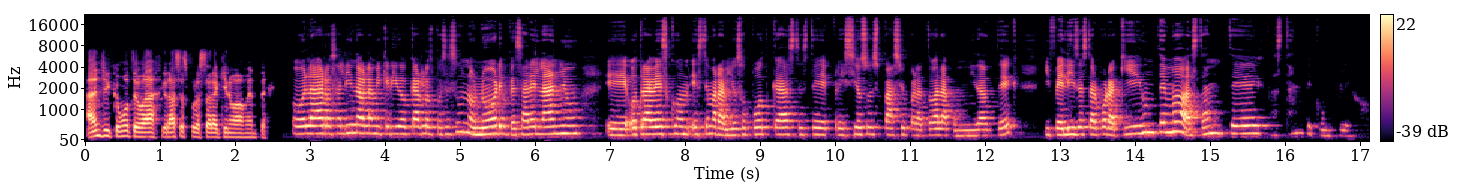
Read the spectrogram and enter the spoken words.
Angie, ¿cómo te va? Gracias por estar aquí nuevamente. Hola Rosalinda, hola mi querido Carlos, pues es un honor empezar el año eh, otra vez con este maravilloso podcast, este precioso espacio para toda la comunidad tech. Y feliz de estar por aquí, un tema bastante, bastante complejo.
